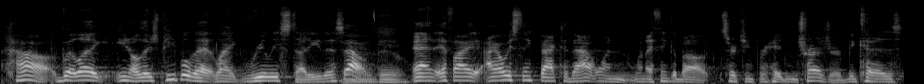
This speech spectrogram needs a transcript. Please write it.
how? But like, you know, there's people that like really study this They out. do. And if I, I always think back to that one when I think about searching for hidden treasure because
